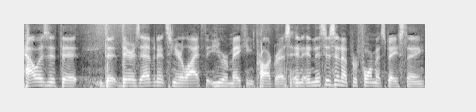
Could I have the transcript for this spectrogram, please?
How is it that, that there is evidence in your life that you are making progress? And, and this isn't a performance based thing.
